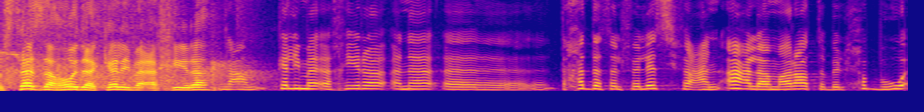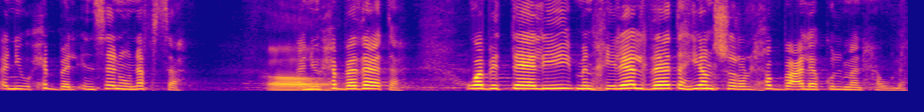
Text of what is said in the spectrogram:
أستاذة هدى كلمة أخيرة. نعم كلمة أخيرة. أنا آه، تحدث الفلاسفة عن أعلى مراتب الحب هو أن يحب الإنسان نفسه آه. أن يحب ذاته وبالتالي من خلال ذاته ينشر الحب على كل من حوله.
